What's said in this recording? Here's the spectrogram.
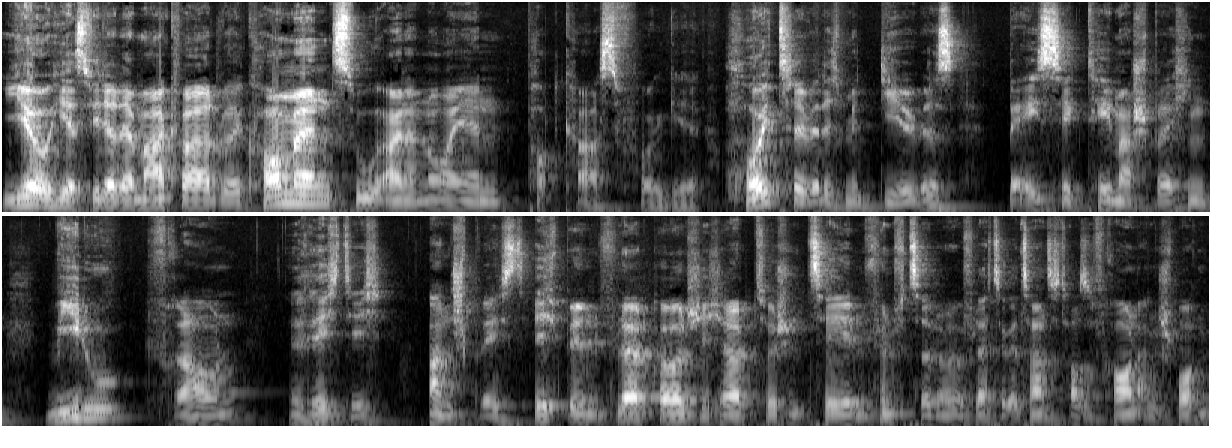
Yo, hier ist wieder der Marquardt. Willkommen zu einer neuen Podcast-Folge. Heute werde ich mit dir über das Basic-Thema sprechen, wie du Frauen richtig ansprichst. Ich bin Flirt-Coach. Ich habe zwischen 10, 15 oder vielleicht sogar 20.000 Frauen angesprochen.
